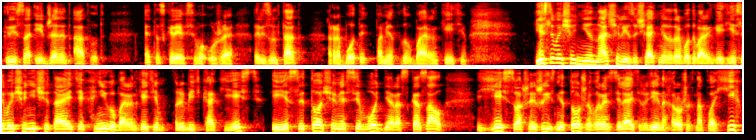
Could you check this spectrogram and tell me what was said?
Криса и Дженнет Атвуд. Это, скорее всего, уже результат работы по методу Байрон Кейти. Если вы еще не начали изучать метод работы Байрон Кейти, если вы еще не читаете книгу Байрон Кейти «Любить как есть», и если то, о чем я сегодня рассказал, есть в вашей жизни тоже, вы разделяете людей на хороших, на плохих,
